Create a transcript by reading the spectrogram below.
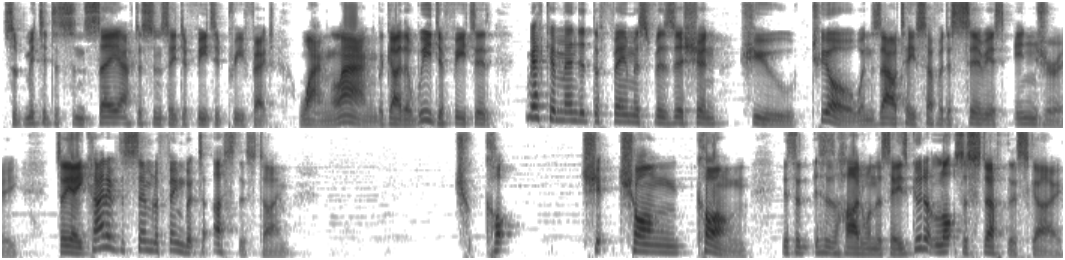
submitted to Sun Ce after Sun Ce defeated prefect Wang Lang. The guy that we defeated recommended the famous physician Hua Tuo when Zhou Tai suffered a serious injury. So yeah, he kind of a similar thing, but to us this time. Ch Ch Chong Kong. This is, a, this is a hard one to say. He's good at lots of stuff, this guy.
